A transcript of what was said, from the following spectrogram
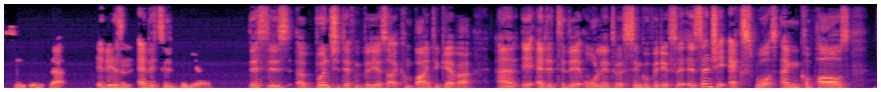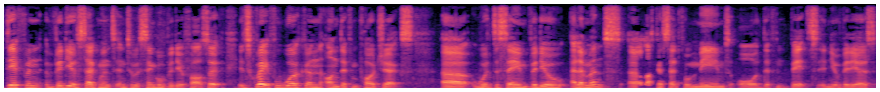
see is that it is an edited video. This is a bunch of different videos that I combined together and it edited it all into a single video. So it essentially exports and compiles different video segments into a single video file. So it's great for working on different projects uh, with the same video elements, uh, like I said, for memes or different bits in your videos.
